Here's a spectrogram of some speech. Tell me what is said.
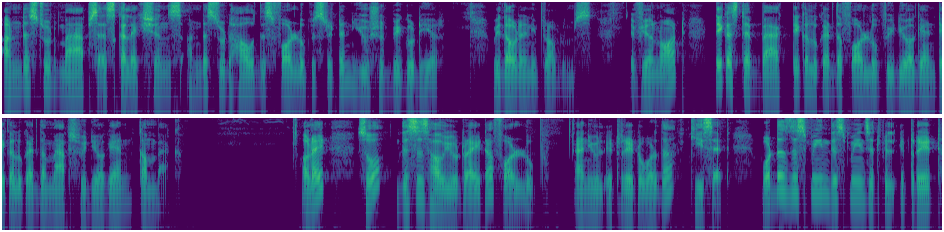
understood maps as collections, understood how this for loop is written, you should be good here without any problems. If you're not, take a step back, take a look at the for loop video again, take a look at the maps video again, come back. All right, so this is how you write a for loop and you will iterate over the key set. What does this mean? This means it will iterate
